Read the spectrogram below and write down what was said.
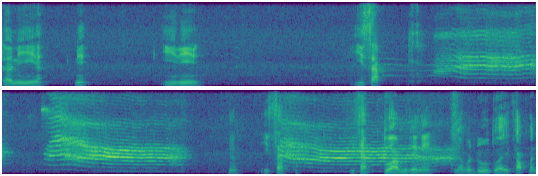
ด้านนี้นี่อีนี่อีซับอีซับอีซับตัวมันเป็นไงเราก็ดูตัวอีซับมัน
